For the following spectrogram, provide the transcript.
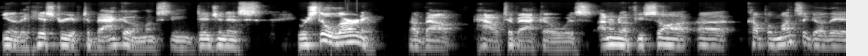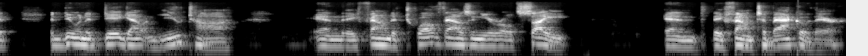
you know the history of tobacco amongst the indigenous we're still learning about how tobacco was. I don't know if you saw uh, a couple months ago, they had been doing a dig out in Utah and they found a 12,000 year old site and they found tobacco there,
